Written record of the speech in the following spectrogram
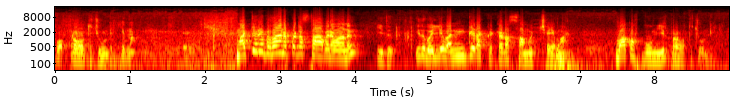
പ്ര- പ്രവർത്തിച്ചുകൊണ്ടിരിക്കുന്ന. മറ്റൊരു പ്രധാനപ്പെട്ട സ്ഥാപനമാണ് ഇത്. ഇത് വലിയ വൻകിട കെട്ടിട സമുച്ചയമാണ്. വഖഫ് ഭൂമിയിൽ പ്രവർത്തിച്ചുകൊണ്ടിരിക്കുന്നത്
